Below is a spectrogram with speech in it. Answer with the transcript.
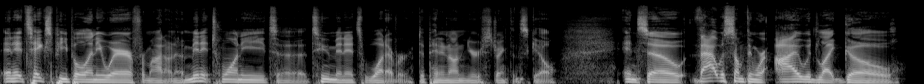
And it takes people anywhere from, I don't know, a minute 20 to two minutes, whatever, depending on your strength and skill. And so that was something where I would like go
